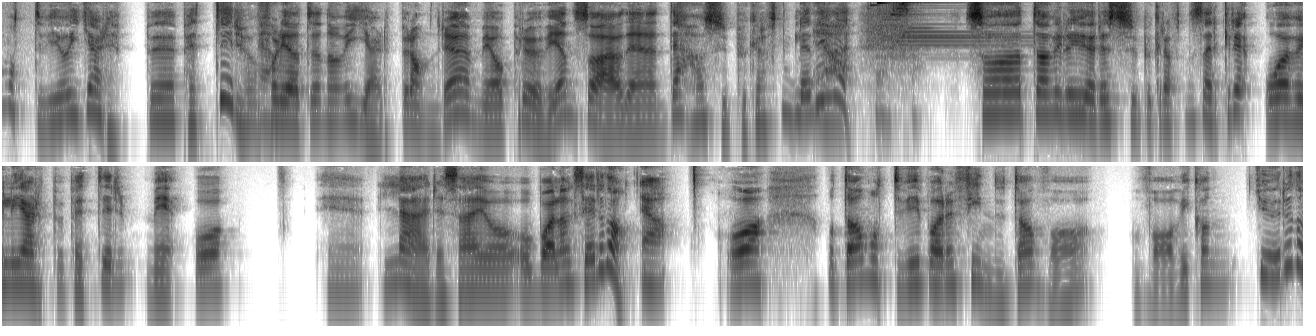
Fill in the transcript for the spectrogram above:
måtte vi jo hjelpe Petter, Ja. fordi at når vi hjelper andre med å prøve igjen, så er jo det Det er jo superkraften glede i Ja, det. er så. Så da ville jeg gjøre superkraften sterkere, og jeg ville hjelpe Petter med å eh, lære seg å, å balansere, da. Ja. Og, og da måtte vi bare finne ut av hva, hva vi kan gjøre, da.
